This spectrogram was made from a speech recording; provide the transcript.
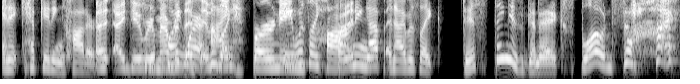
and it kept getting hotter. I, I do remember this. It was I- like burning. it was like hot. burning up, and I was like, this thing is going to explode. So I,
